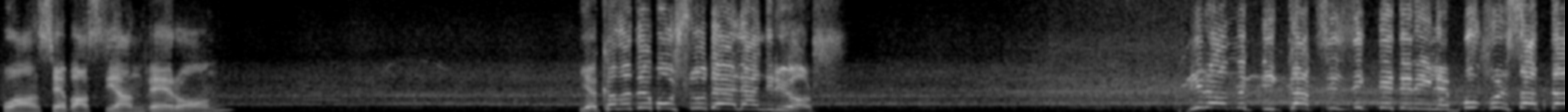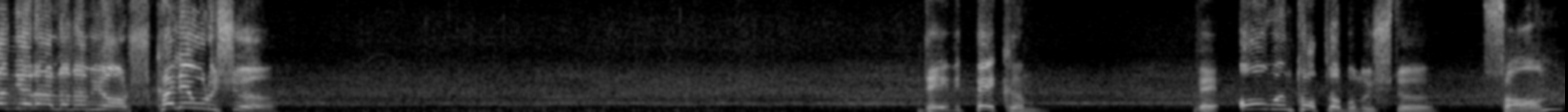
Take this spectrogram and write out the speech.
Juan Sebastian Veron yakaladığı boşluğu değerlendiriyor. Bir anlık dikkatsizlik nedeniyle bu fırsattan yararlanamıyor. Kale vuruşu. David Beckham ve Owen topla buluştu. Son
